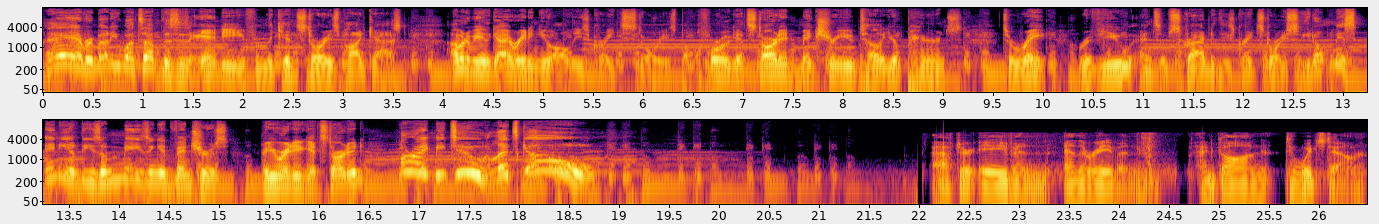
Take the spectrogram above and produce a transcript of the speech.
Hey everybody, what's up? This is Andy from the Kid Stories Podcast. I'm going to be the guy reading you all these great stories. But before we get started, make sure you tell your parents to rate, review, and subscribe to these great stories so you don't miss any of these amazing adventures. Are you ready to get started? All right, me too. Let's go. After Avin and the Raven had gone to Witchtown,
